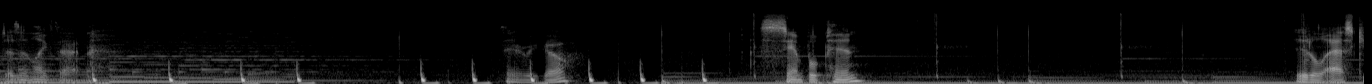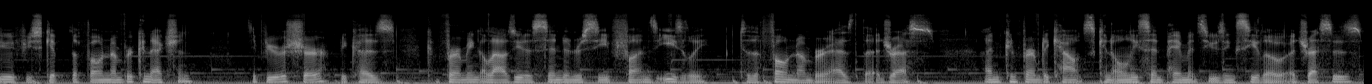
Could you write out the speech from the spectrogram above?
doesn't like that. There we go. Sample pin. It'll ask you if you skip the phone number connection. If you're sure, because confirming allows you to send and receive funds easily to the phone number as the address. Unconfirmed accounts can only send payments using Celo addresses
